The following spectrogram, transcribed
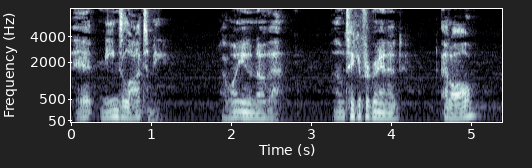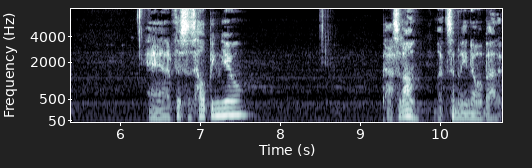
it means a lot to me. I want you to know that. I don't take it for granted at all. And if this is helping you, pass it on. Let somebody know about it.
